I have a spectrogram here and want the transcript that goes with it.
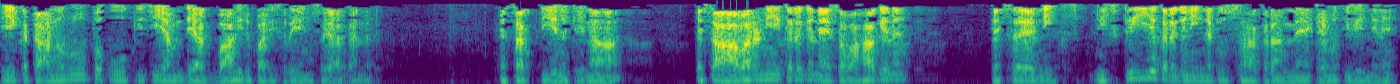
ඒකට අනුරූප වූ කිසියම් දෙයක් බාහිර පරිසරයෙන් සොයා ගන්නට. ඇසක් තියෙන කෙනා ඇස ආවරණීය කරගෙන ඇස වහගෙන ඇස නිෂ්ක්‍රීය කරගෙන ඉන්නට උත්සාහ කරන්නේ කැමති වෙන්නේ නැහැ.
